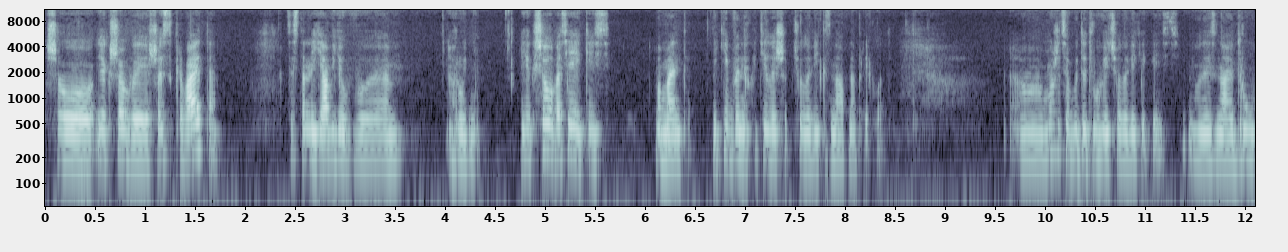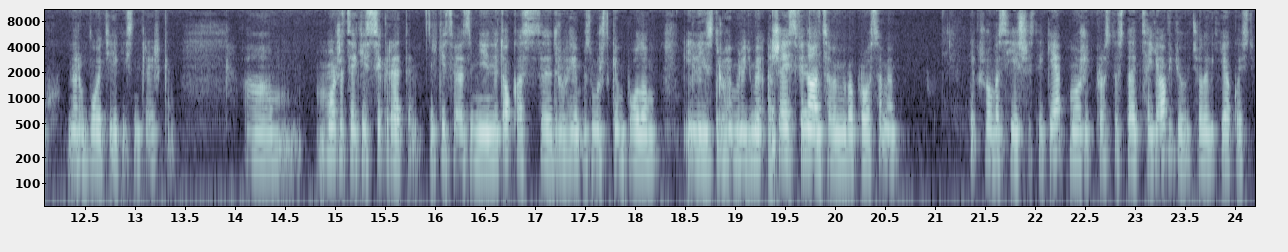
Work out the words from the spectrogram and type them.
що якщо ви щось скриваєте, це стане яв'ю в е, грудні. Якщо у вас є якісь моменти, які б ви не хотіли, щоб чоловік знав, наприклад. Е, Може, це буде другий чоловік якийсь, ну не знаю, друг на роботі, якісь інтрижки. Може, це якісь секрети, які зв'язані не тільки з другим, з мужським полом і з другими людьми, а ще й з фінансовими вопросами. Якщо у вас є щось таке, можуть просто статися яв'ю, чоловік якось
